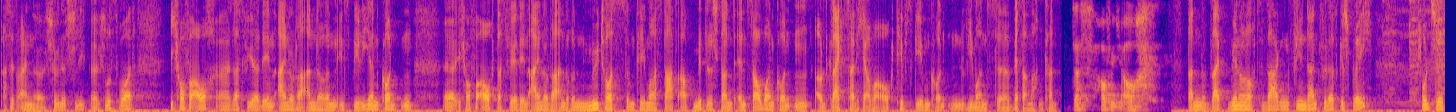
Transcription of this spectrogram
Das ist ein äh, schönes Schli äh, Schlusswort. Ich hoffe auch, äh, dass wir den ein oder anderen inspirieren konnten. Äh, ich hoffe auch, dass wir den ein oder anderen Mythos zum Thema Startup Mittelstand entzaubern konnten und gleichzeitig aber auch Tipps geben konnten, wie man es besser machen kann. Das hoffe ich auch. Dann bleibt mir nur noch zu sagen, vielen Dank für das Gespräch und tschüss.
